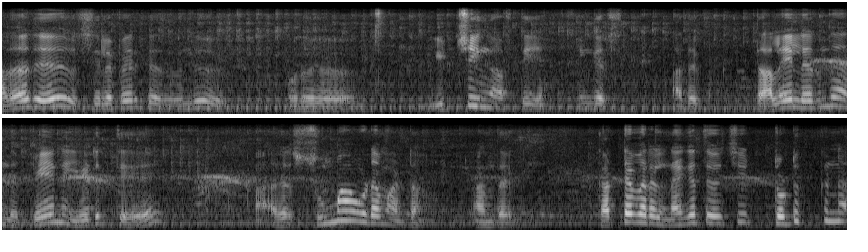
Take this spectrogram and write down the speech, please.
அதாவது சில பேருக்கு அது வந்து ஒரு இட்சிங் ஆஃப் தி ஃபிங்கர்ஸ் அதை தலையிலேருந்து அந்த பேனை எடுத்து அதை சும்மா விட மாட்டான் அந்த கட்டை விரல் நகத்தை வச்சு தொடுக்குன்னு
